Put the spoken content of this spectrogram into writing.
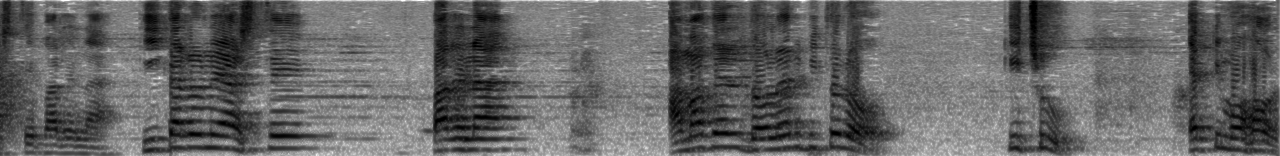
আসতে পারে না। কি কারণে আসতে পারে না? আমাদের দলের ভিতরও কিছু, একটি মহল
